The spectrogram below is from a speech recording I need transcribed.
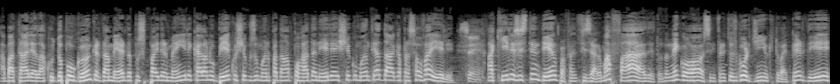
A batalha lá com o Doppelganger dá merda pro Spider-Man e ele cai lá no beco, chega os humanos pra dar uma porrada nele, aí chega o Manto e a Daga pra salvar ele. Sim. Aqui eles estenderam, pra, fizeram uma fase, todo o negócio, enfrenta os gordinhos que tu vai perder.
